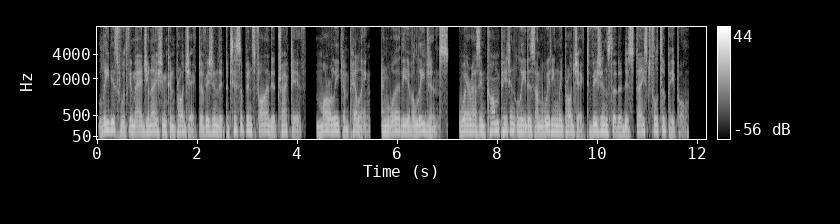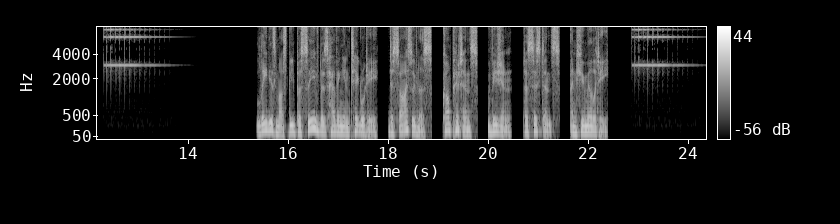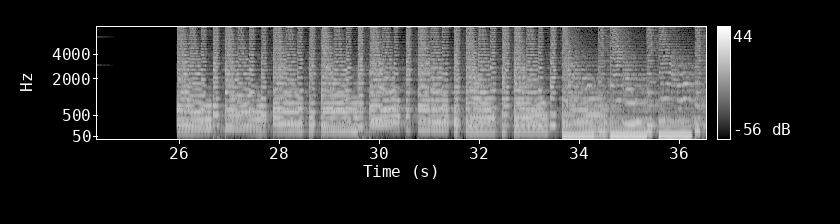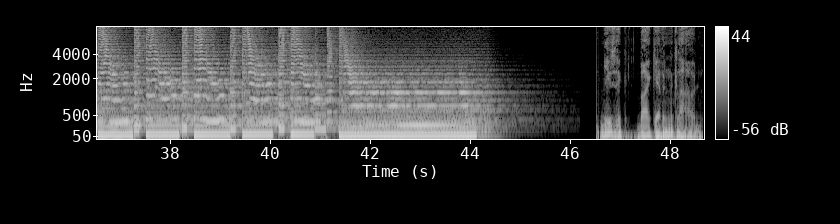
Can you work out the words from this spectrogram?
Leaders with imagination can project a vision that participants find attractive, morally compelling, and worthy of allegiance, whereas incompetent leaders unwittingly project visions that are distasteful to people. Leaders must be perceived as having integrity, decisiveness, competence, vision, persistence, and humility. Music by Kevin MacLeod.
